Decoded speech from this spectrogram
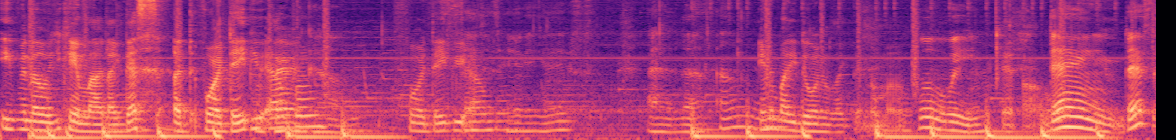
Even though you can't lie, like that's a, for a debut album, for a debut album, ain't nobody doing it like that no more Ooh wee. at all. Dang, that's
